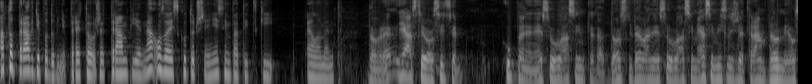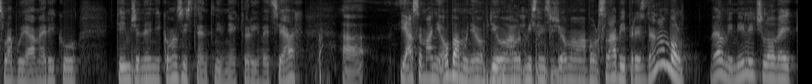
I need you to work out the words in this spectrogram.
A to pravdepodobne preto, že Trump je naozaj skutočne nesympatický element. Dobre, ja s tebou síce úplne nesúhlasím, teda dosť veľa nesúhlasím. Ja si myslím, že Trump veľmi oslabuje Ameriku tým, že není konzistentný v niektorých veciach. A ja som ani Obamu neobdivoval, myslím si, že Obama bol slabý prezident. On bol veľmi milý človek,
